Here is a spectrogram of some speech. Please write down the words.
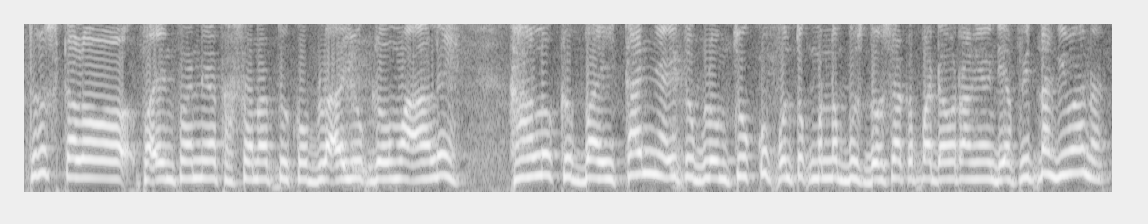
Terus kalau fa in faniyat hasanatu qabla ayuk doma aleh, kalau kebaikannya itu belum cukup untuk menebus dosa kepada orang yang dia fitnah gimana?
